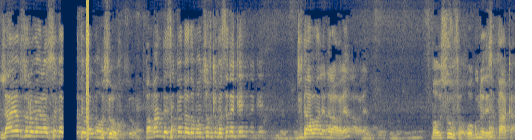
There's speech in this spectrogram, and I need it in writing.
لا يفضل بين الصفه والموصوف فمن د صفت او د منصوف کې بسنه کې جداواله نه راواله موصوف وګونه د صفاکا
